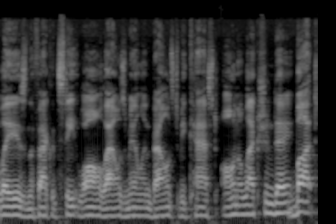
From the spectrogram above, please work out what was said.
delays and the fact that state law allows mail in ballots to be cast on Election Day. But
